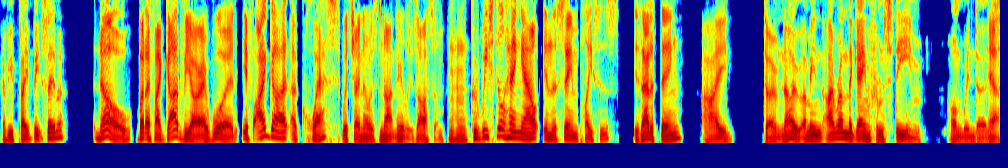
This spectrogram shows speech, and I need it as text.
Have you played Beat Saber? No, but if I got VR, I would. If I got a Quest, which I know is not nearly as awesome, mm-hmm. could we still hang out in the same places? Is that a thing? I don't know. I mean, I run the game from Steam on Windows. Yeah.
